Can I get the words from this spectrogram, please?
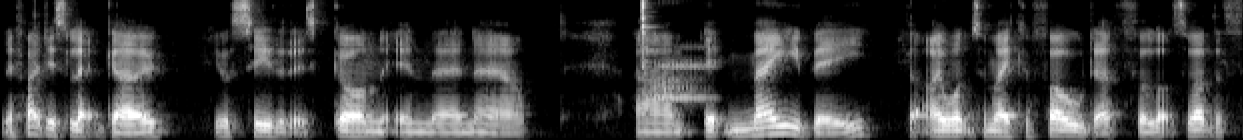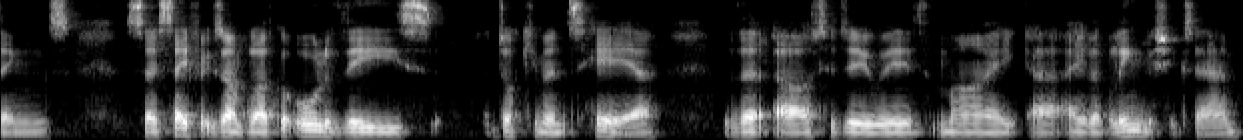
and if I just let go, you'll see that it's gone in there now. Um, it may be that I want to make a folder for lots of other things. So say for example I've got all of these documents here that are to do with my uh, A-level English exam.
